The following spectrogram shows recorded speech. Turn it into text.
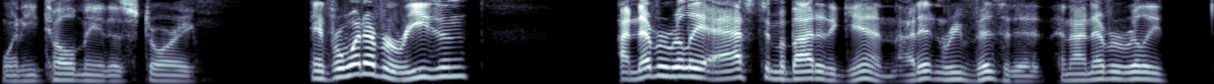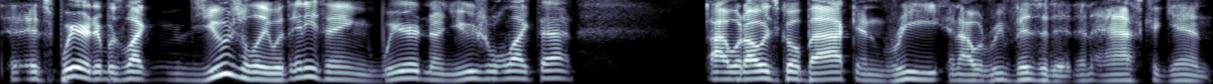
when he told me this story. And for whatever reason, I never really asked him about it again. I didn't revisit it, and I never really. It's weird. It was like usually with anything weird and unusual like that, I would always go back and re and I would revisit it and ask again.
